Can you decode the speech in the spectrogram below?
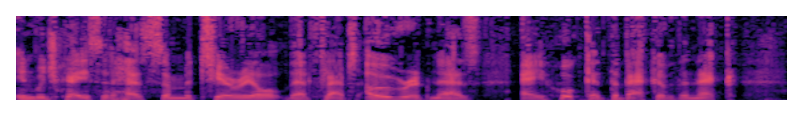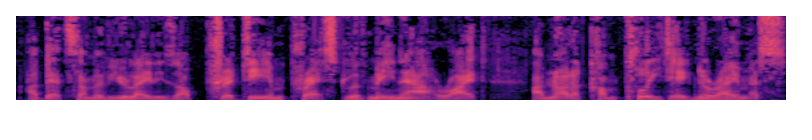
in which case it has some material that flaps over it and has a hook at the back of the neck. I bet some of you ladies are pretty impressed with me now, right? I'm not a complete ignoramus,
